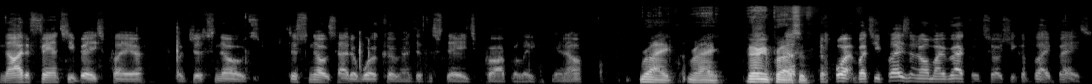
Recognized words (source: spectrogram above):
not a fancy bass player, but just knows just knows how to work her into the stage properly. You know, right, right. Very impressive. That's important. But she plays on all my records, so she can play bass.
